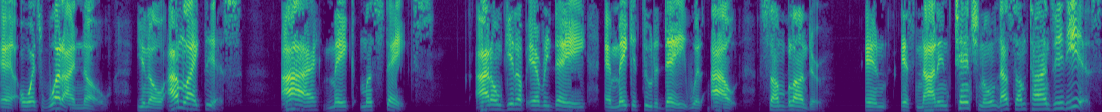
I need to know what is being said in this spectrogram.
and, or it's what I know. You know, I'm like this. I make mistakes. I don't get up every day and make it through the day without some blunder. And it's not intentional. Now sometimes it is.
